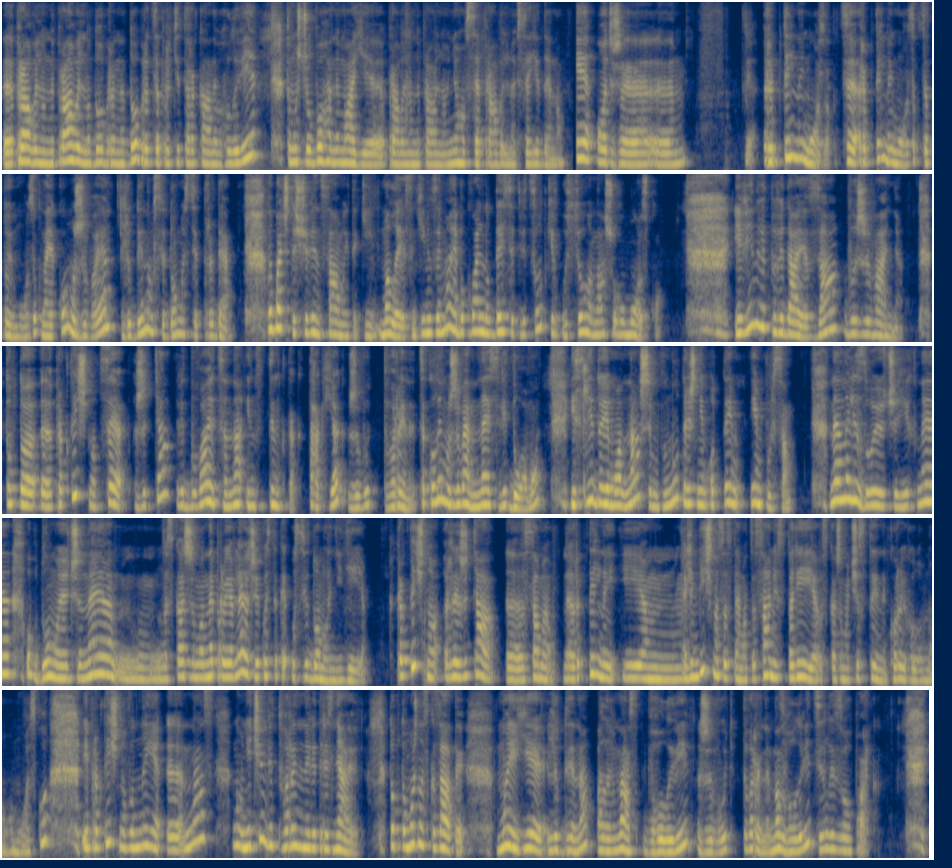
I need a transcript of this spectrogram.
е, правильно, неправильно, добре, недобре, це про ті таракани в голові, тому що у Бога немає правильно, неправильно, у нього все правильно і все єдино. І отже, е, Рептильний мозок. Це рептильний мозок, це той мозок, на якому живе людина в свідомості 3D. Ви бачите, що він самий такий малесенький, він займає буквально 10% усього нашого мозку. І він відповідає за виживання. Тобто, е, практично це життя відбувається на інстинктах, так як живуть тварини. Це коли ми живемо несвідомо і слідуємо нашим внутрішнім отим імпульсам не аналізуючи їх, не обдумуючи, не, скажімо, не проявляючи якось таке усвідомлені дії. Практично життя е, саме рептильний і лімбічна система це самі старі, скажімо, частини кори головного мозку, і практично вони е, нас ну, нічим від тварин не відрізняють. Тобто, можна сказати, ми є людина, але в нас в голові живуть тварини. В нас в голові цілий зоопарк.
